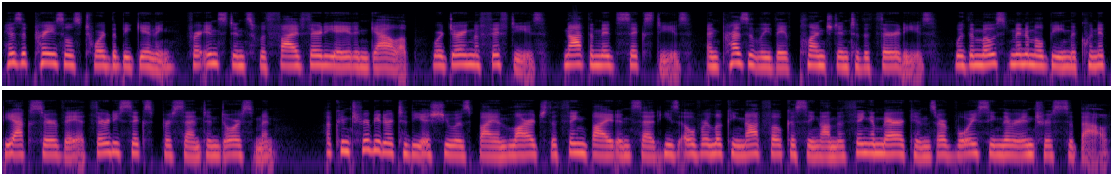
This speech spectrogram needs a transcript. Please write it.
His appraisals toward the beginning, for instance with 538 and Gallup, were during the 50s, not the mid 60s, and presently they've plunged into the 30s, with the most minimal being the Quinnipiac survey at 36% endorsement. A contributor to the issue is by and large the thing Biden said he's overlooking, not focusing on the thing Americans are voicing their interests about.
